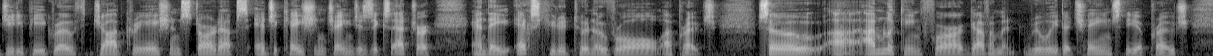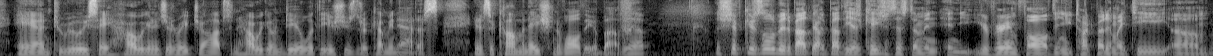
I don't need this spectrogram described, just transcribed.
GDP growth, job creation, startups, education changes, etc., and they executed to an overall approach. So uh, I'm looking for our government really to change the approach and to really say how are we going to generate jobs and how are we going to deal with the issues that are coming at us. And it's a combination of all the above. Let's shift gears a little bit about yep. about the education system, and, and you're very involved, and you talked about MIT. Um, mm-hmm.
